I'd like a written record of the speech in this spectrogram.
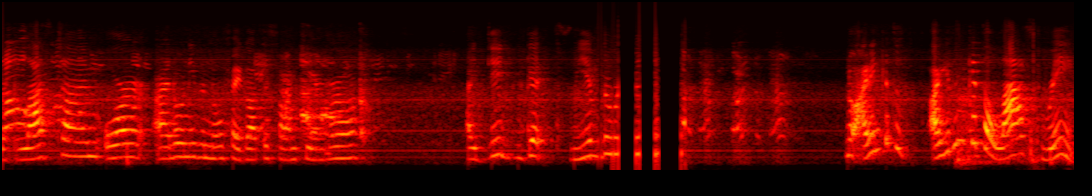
like last time, or I don't even know if I got this on camera. I did get three of the rings. No, I didn't get the. I didn't get the last ring.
